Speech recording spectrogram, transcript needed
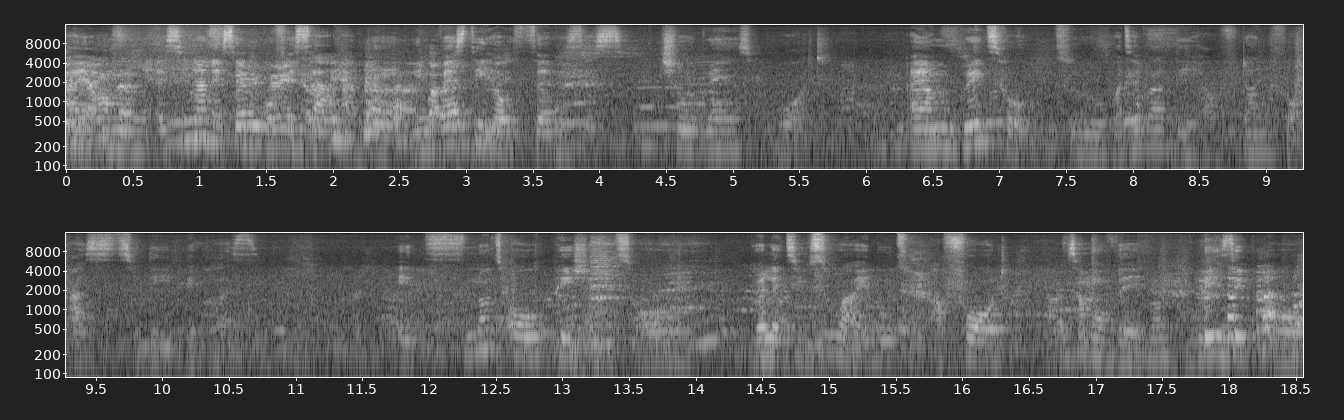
I am a senior nursing officer at the University Health Services Children's Ward. I am grateful to whatever they have done for us today because it's not all patients or relatives who are able to afford some of the basic or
